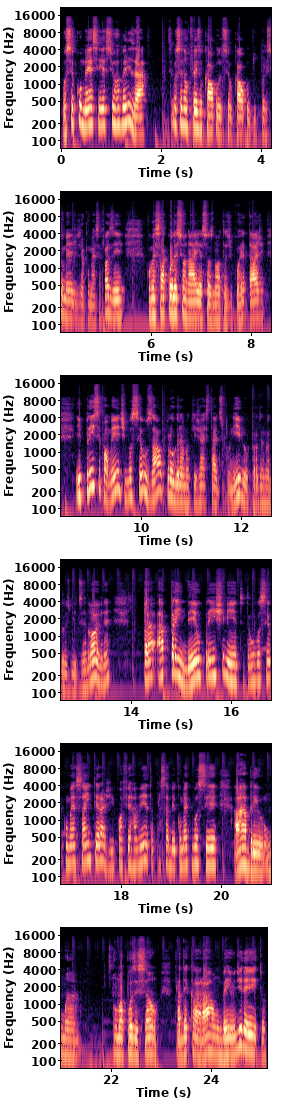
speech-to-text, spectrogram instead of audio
você comece a se organizar. Se você não fez o cálculo do seu cálculo do preço médio, já comece a fazer, começar a colecionar as suas notas de corretagem e principalmente você usar o programa que já está disponível, o programa 2019, né, para aprender o preenchimento. Então você começa a interagir com a ferramenta para saber como é que você abre uma uma posição para declarar um bem ou direito,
